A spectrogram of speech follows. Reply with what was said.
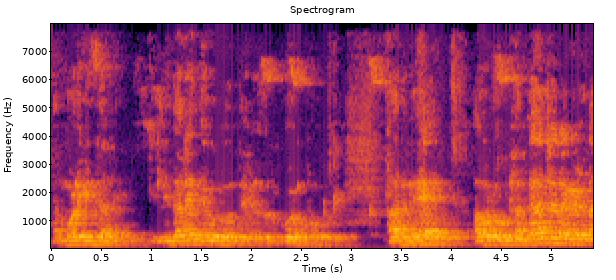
ನಮ್ಮೊಳಗಿದ್ದಾನೆ. ಇಲ್ಲಿದ್ದಾನೆ ದೇವರು ಅಂತ ಹೇಳಿದ್ರು ಕುವೆಂಪು ಆದರೆ ಅವರು ಕಥಾಚಾರಗಳನ್ನ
